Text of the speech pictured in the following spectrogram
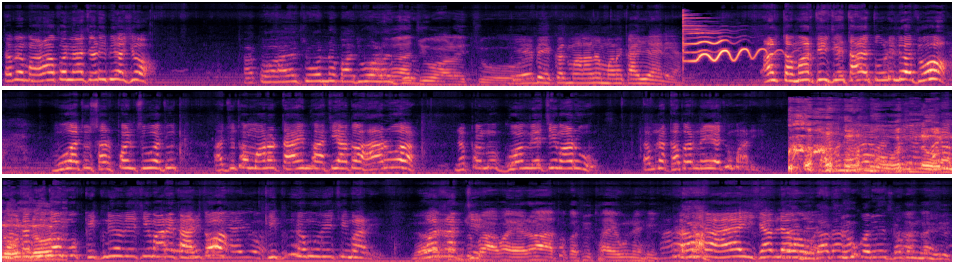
તમે મારા પર ના ચડી બેસો આ તો આ ચોર ને બાજુ વાળો બાજુ વાળે ચોર. બે બે એક જ માળાના મણકાઈ આલ્યા. અને તમારથી જે થાય તોડી લ્યો જો. હું હજુ સરપંચ છું હજુ હજુ તો મારો ટાઈમ બાકી આ તો સારું નકર હું ગોમ વેચી મારું. તમને ખબર નહીં હજુ મારી. કિડનીઓ વેચી મારે તારી તો. કિડનીઓ હું વેચી મારી. ઓર રાખજે. સંજુબા, હવે હેડો આ તો કશું થાય એવું નહીં. આ હિસાબ લેવા શું કર્યું ખબર નહીં.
